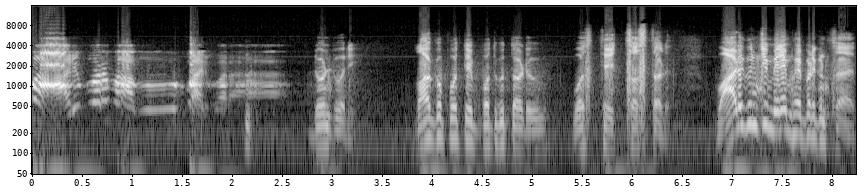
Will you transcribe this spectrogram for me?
పారిపోరా బాబు పారిపోరా డోంట్ వరీ రాకపోతే బతుకుతాడు వస్తే చస్తాడు. వాడి గురించి మీరేం భయపడకండి సార్.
